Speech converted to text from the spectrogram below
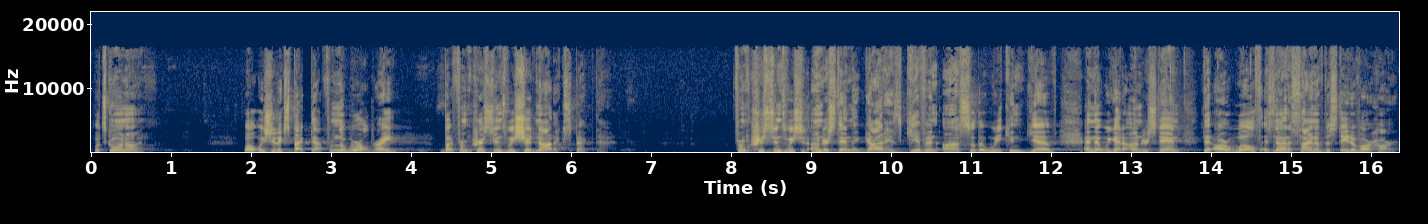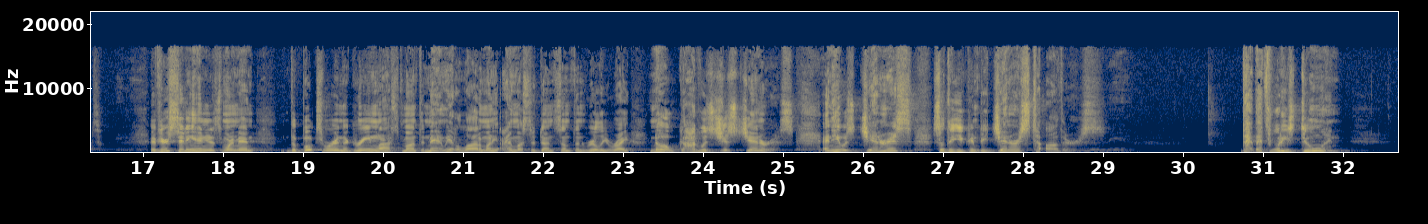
what's going on? Well, we should expect that from the world, right? But from Christians, we should not expect that. From Christians, we should understand that God has given us so that we can give, and that we got to understand that our wealth is not a sign of the state of our heart. If you're sitting here this morning, man, the books were in the green last month, and man, we had a lot of money. I must have done something really right. No, God was just generous. And He was generous so that you can be generous to others. That, that's what He's doing.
